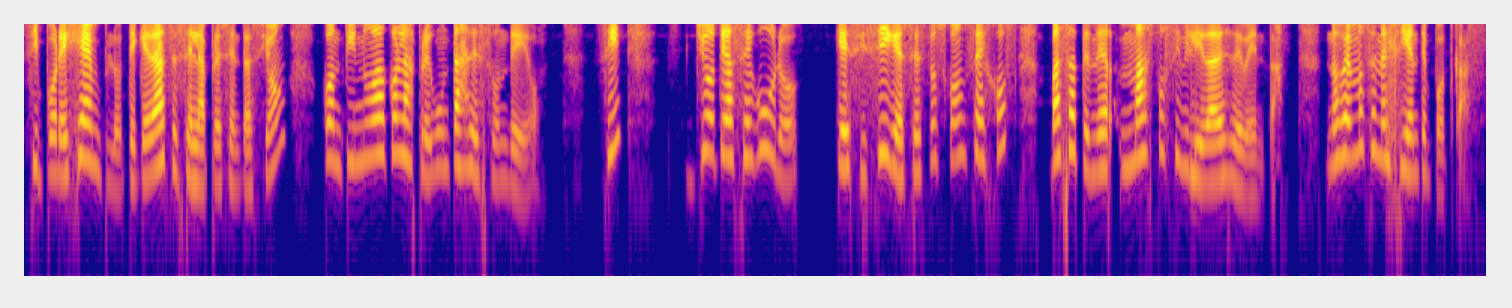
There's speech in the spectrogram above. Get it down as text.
Si, por ejemplo, te quedases en la presentación, continúa con las preguntas de sondeo. ¿Sí? Yo te aseguro que si sigues estos consejos vas a tener más posibilidades de venta. Nos vemos en el siguiente podcast.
